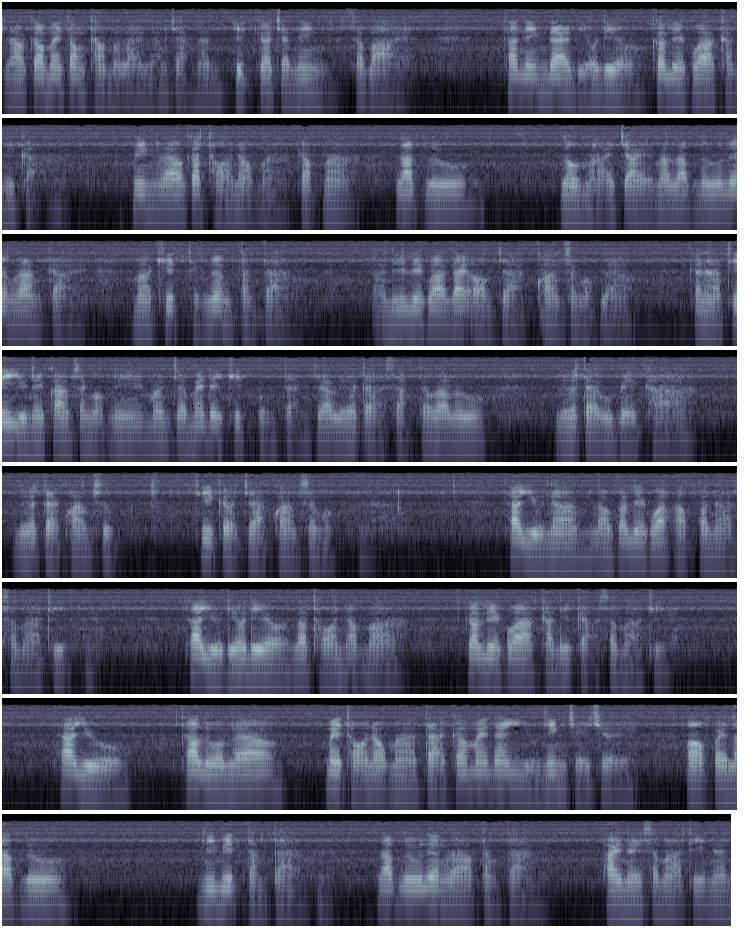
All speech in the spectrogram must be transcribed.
แล้วก็ไม่ต้องทำอะไรหลังจากนั้น จิตก็จะนิ่งสบาย ถ้านิ่งได้เดี๋ยวเดียวก็เรียกว่าคณิกะ นิ่งแล้วก็ถอนออกมากลับมารับรู้ ลมหายใจมารับรู้เรื่องร่างกาย มาคิดถึงเรื่องต่างๆ อันนี้เรียกว่าได้ออกจากความสงบแล้ว ขณะที่อยู่ในความสงบนี้มันจะไม่ได้คิดปรุงแต่งจะเหลือแต่สักแต่ว่ารู้เหลือแต่อุเบกขาเหลือแต่ความสุขที่เกิดจากความสงบ ถ้าอยู่นานเราก็เรียกว่าอัปปนาสมาธิ ถ้าอยู่เดียวเดียวแล้วถอนออกมา ก็เรียกว่าคณิกะสมาธิ ถ้าอยู่ถ้ารวมแล้วไม่ถอนออกมาแต่ก็ไม่ได้อยู่นิ่งเฉยๆ ออกไปรับรู้นิมิตต่างๆ รับรู้เรื่องราวต่างๆ ภายในสมาธินั้น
